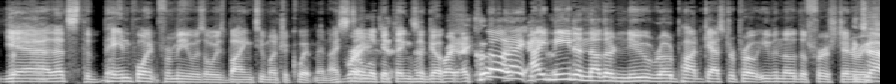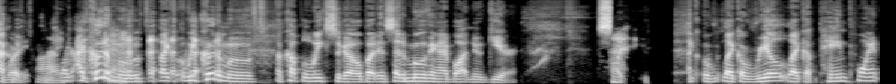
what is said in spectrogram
Yeah, that's the pain point for me was always buying too much equipment. I still right. look at things and go, right. I could, no, I, I, I, need another new Rode Podcaster Pro, even though the first generation exactly. Like I could have yeah. moved, like we could have moved a couple of weeks ago, but instead of moving, I bought new gear. So, like, like a real, like a pain point.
